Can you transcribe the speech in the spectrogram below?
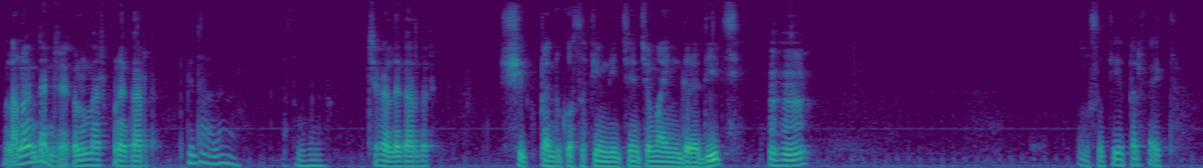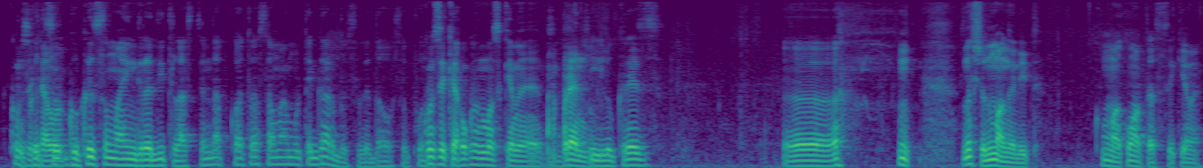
La noi merge, că lumea își pune gard. Păi da, da, da. Asta mă gândesc. Ce fel de garduri? Și pentru că o să fim din ce în ce mai îngrădiți, Mhm. o să fie perfect. Cum cu se cât, cheamă? sunt- Cu cât sunt mai îngrădit la stand-up, cu atât să am mai multe garduri să le dau să pun. Cum se cheamă? Cum mă se cheme brandul? și lucrez. Uh, nu știu, nu m-am gândit. Cum, cum ar putea să se cheme?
